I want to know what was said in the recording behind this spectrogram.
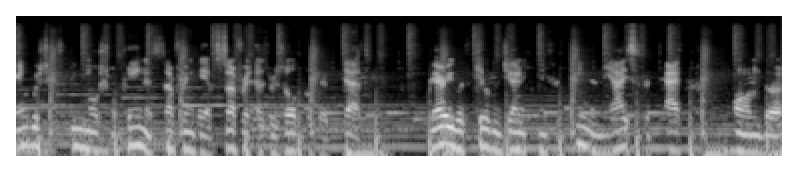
anguish, extreme emotional pain, and suffering they have suffered as a result of their death. Barry was killed in January 2015 in the ISIS attack on the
